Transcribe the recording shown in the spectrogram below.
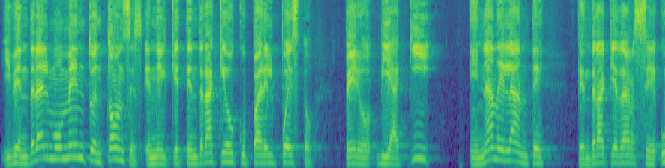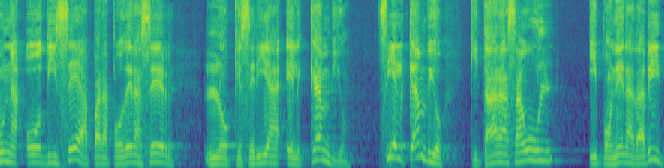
y vendrá el momento entonces en el que tendrá que ocupar el puesto, pero de aquí en adelante tendrá que darse una odisea para poder hacer lo que sería el cambio. Si el cambio, quitar a Saúl y poner a David,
